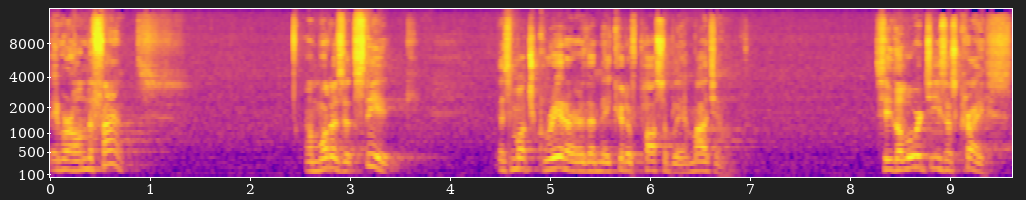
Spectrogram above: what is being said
They were on the fence. And what is at stake is much greater than they could have possibly imagined. See, the Lord Jesus Christ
